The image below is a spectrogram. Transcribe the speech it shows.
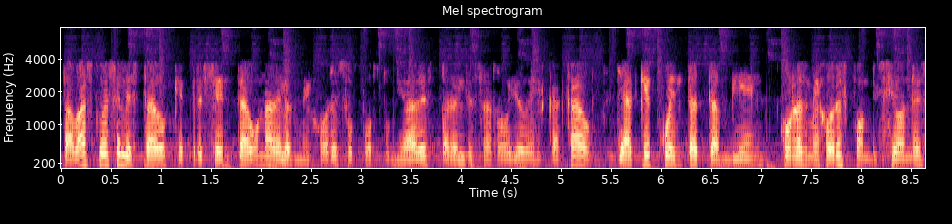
Tabasco es el estado que presenta una de las mejores oportunidades para el desarrollo del cacao, ya que cuenta también con las mejores condiciones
